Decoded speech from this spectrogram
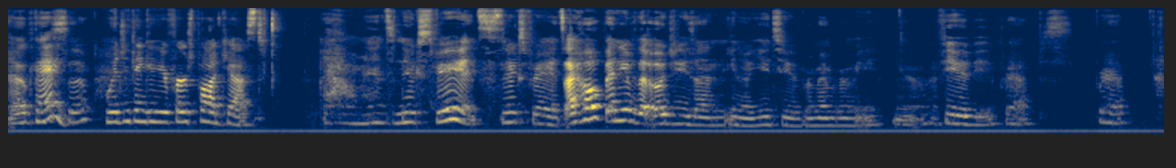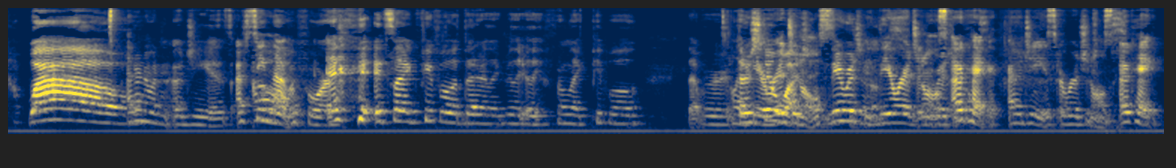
Don't think Okay. So. What'd you think of your first podcast? Oh man, it's a new experience. It's a new experience. I hope any of the OGs on you know YouTube remember me. You know, a few of you, perhaps, perhaps. Wow. I don't know what an OG is. I've seen that Oh, before. it's like people that are like really early from like people that were Like that are the originals. The originals. The originals. Okay. OGs, originals. Okay.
